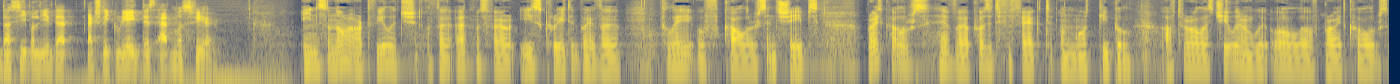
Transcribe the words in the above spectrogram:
Does he believe that actually create this atmosphere? In Sonora Art Village, the atmosphere is created by the play of colors and shapes Bright colors have a positive effect on most people. After all, as children, we all love bright colors,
